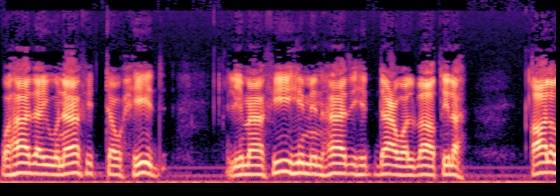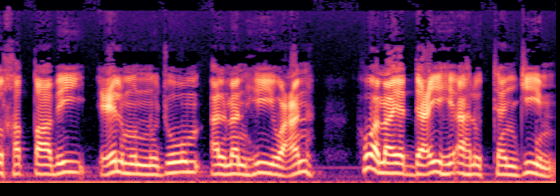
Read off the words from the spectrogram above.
وهذا ينافي التوحيد لما فيه من هذه الدعوة الباطلة. قال الخطابي علم النجوم المنهي عنه هو ما يدعيه أهل التنجيم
